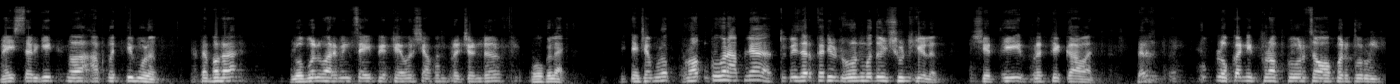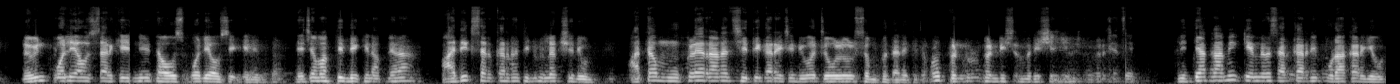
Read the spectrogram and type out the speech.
नैसर्गिक आपत्तीमुळं आता बघा ग्लोबल वॉर्मिंगचा इफेक्ट यावर्षी आपण प्रचंड भोगलाय. त्याच्यामुळं क्रॉप कव्हर आपल्या तुम्ही जर कधी ड्रोन मधून शूट केलं शेती प्रत्येक गावात तर खूप लोकांनी क्रॉप कव्हरचा वापर करून नवीन पॉली हाऊस सारखे नेट हाऊस पॉली हाऊस हे केले त्याच्या बाबतीत देखील आपल्याला अधिक सरकारनं तिकडे लक्ष देऊन. आता मोकळ्या रानात शेती करायचे दिवस जवळजवळ संपत आले. त्याच्यामुळे कंट्रोल कंडिशनमध्ये शेती गरजेचं आहे. आणि त्या कामी केंद्र सरकारने पुढाकार घेऊन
